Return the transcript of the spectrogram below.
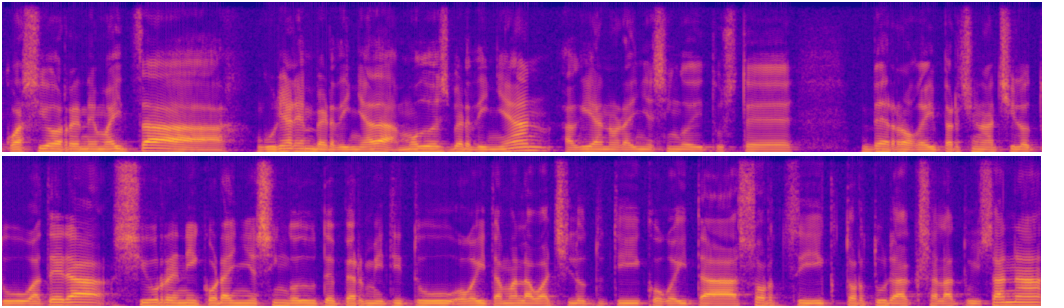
ekuazio horren emaitza gurearen berdina da, modu ez berdinean, agian orain ezingo dituzte berrogei pertsona atxilotu batera, ziurrenik orain ezingo dute permititu hogeita malau atxilotutik, hogeita sortzik torturak salatu izana,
